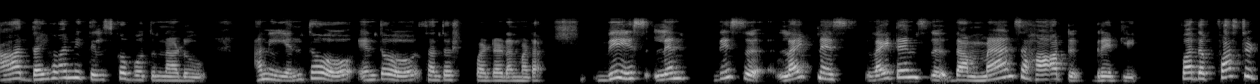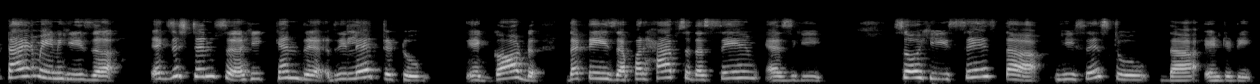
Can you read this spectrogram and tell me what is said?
ఆ దైవాన్ని తెలుసుకోబోతున్నాడు అని ఎంతో ఎంతో సంతోషపడ్డాడు అనమాట దిస్ లెన్ this lightness lightens the man's heart greatly for the first time in his existence he can relate to a god that is uh, perhaps the same as he so he says the he says to the entity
